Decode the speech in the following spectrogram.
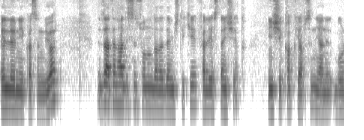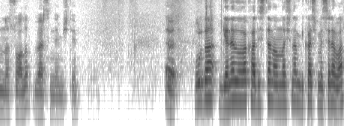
Ellerini yıkasın diyor. Zaten hadisin sonunda da demişti ki felyestenşik inşikak yapsın yani burnuna su alıp versin demişti. Evet. Burada genel olarak hadisten anlaşılan birkaç mesele var.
